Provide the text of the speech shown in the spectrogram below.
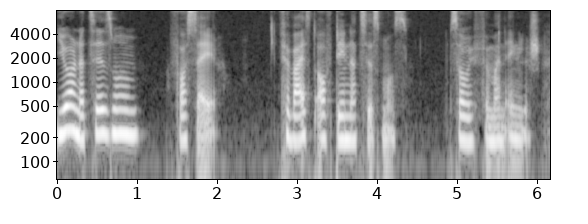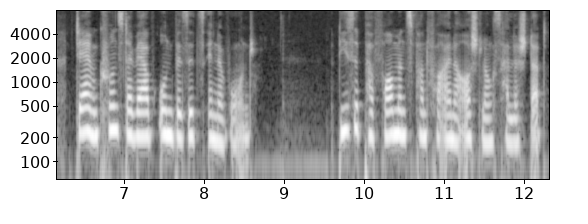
Your Nazism for Sale verweist auf den Narzissmus. Sorry für mein Englisch. Der im Kunsterwerb und Besitz innewohnt. Diese Performance fand vor einer Ausstellungshalle statt.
